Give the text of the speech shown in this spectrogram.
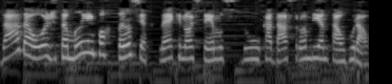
dada hoje tamanha importância né, que nós temos do cadastro ambiental rural.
